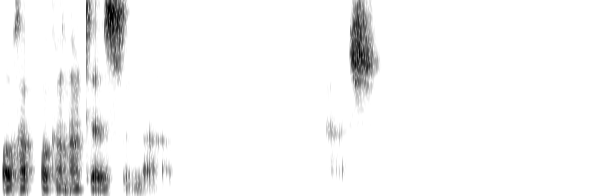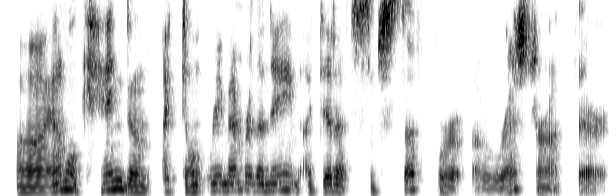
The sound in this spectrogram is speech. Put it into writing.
Pocahontas and uh, gosh, uh, Animal Kingdom, I don't remember the name. I did a, some stuff for a restaurant there.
